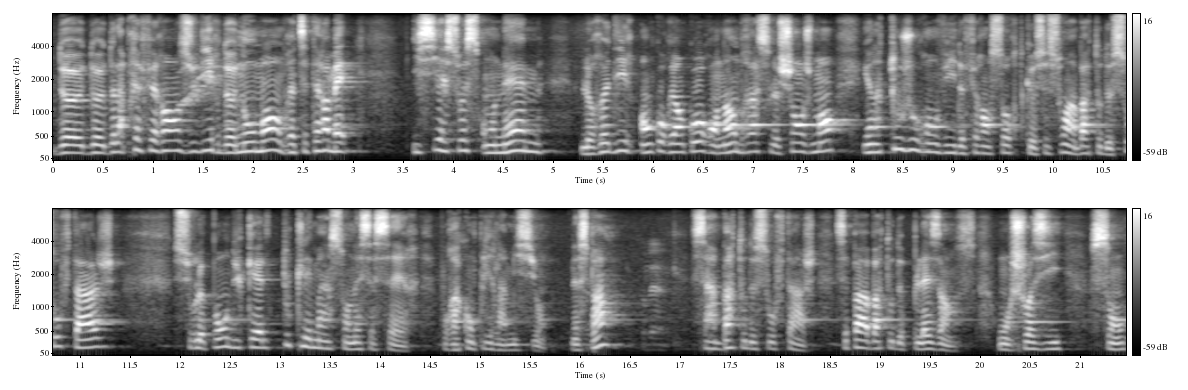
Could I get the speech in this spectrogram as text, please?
de, de, la préférence, je veux dire, de nos membres, etc. Mais ici, SOS, on aime le redire encore et encore, on embrasse le changement et on a toujours envie de faire en sorte que ce soit un bateau de sauvetage sur le pont duquel toutes les mains sont nécessaires pour accomplir la mission. N'est-ce pas? C'est un bateau de sauvetage. Ce n'est pas un bateau de plaisance où on choisit son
